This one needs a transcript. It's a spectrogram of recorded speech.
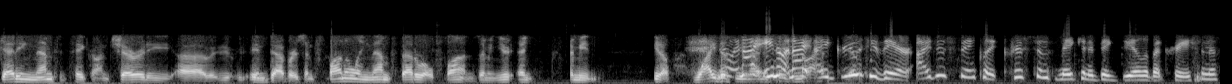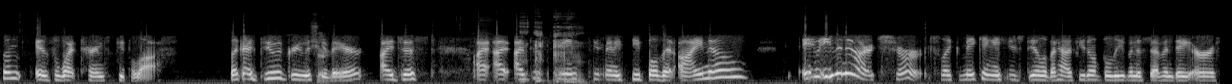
getting them to take on charity uh, endeavors and funneling them federal funds. I mean, you're, and I mean, you know, why does No, the and I, you know, and I, not- I agree with you there. I just think like Christians making a big deal about creationism is what turns people off. Like I do agree with Sure. you there. I just, I, I, I've just seen too many people that I know, even in our church, like making a huge deal about how if you don't believe in a seven day Earth,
